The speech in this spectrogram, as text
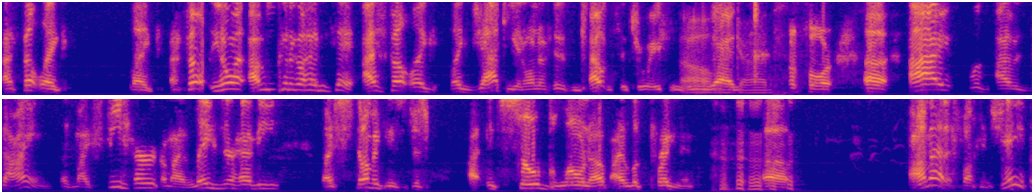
I felt like like I felt. You know what? I'm just gonna go ahead and say it. I felt like like Jackie in one of his gout situations Oh my god. before. Uh, I was I was dying. Like my feet hurt, or my legs are heavy. My stomach is just it's so blown up. I look pregnant. Uh, I'm out of fucking shape.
